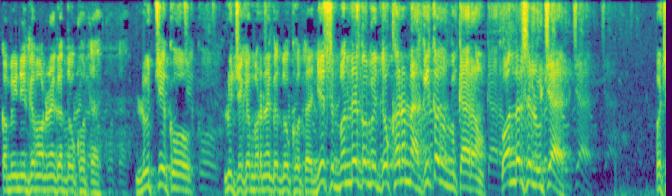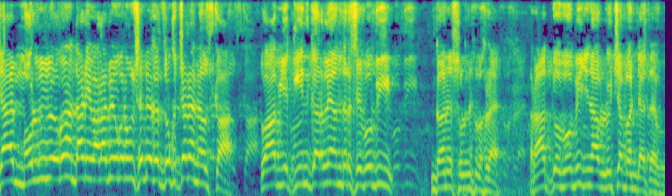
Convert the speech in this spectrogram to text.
کمینے کے مرنے کا دکھ ہوتا ہے۔ لوچے کو لوچے کے مرنے کا دکھ ہوتا ہے۔ جس بندے کو بھی دکھ ہے نا، میں حقیقت کہہ رہا ہوں، وہ اندر سے لوچا ہے۔ وہ چاہے مولوی بھی ہوگا نا، داڑھی والا بھی ہوگا اسے بھی اگر دکھ چڑھے نا اس کا، تو آپ یقین کر لیں اندر سے وہ بھی گانے سننے والا ہے۔ رات کو وہ بھی جناب لوچا بن جاتا ہے وہ۔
